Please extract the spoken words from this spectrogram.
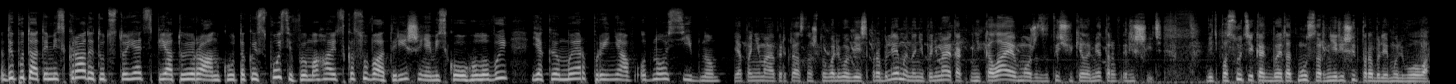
Депутати міськради тут стоять з п'ятої ранку. У такий спосіб вимагають скасувати рішення міського голови, яке мер прийняв одноосібно. Я понимаю прекрасно, что во Львове есть проблемы, но не понимаю, как Николаев может за тысячу километров решить. Ведь, по сути, как бы этот мусор не решит проблему Львова.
